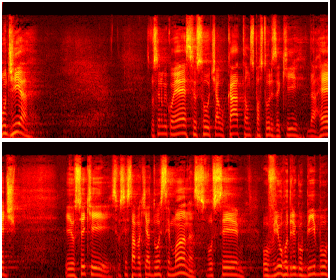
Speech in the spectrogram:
Bom dia. Se você não me conhece, eu sou o Thiago Cata, um dos pastores aqui da Red. E eu sei que se você estava aqui há duas semanas, você ouviu o Rodrigo Bibo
